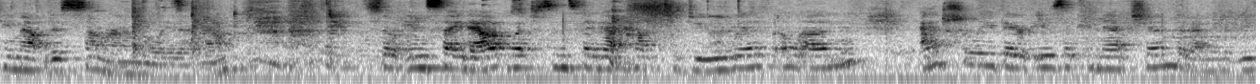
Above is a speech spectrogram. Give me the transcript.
came out this summer. I'm gonna lay that down. So Inside Out, what does Inside Out have to do with Aladdin? Actually, there is a connection that I'm gonna be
